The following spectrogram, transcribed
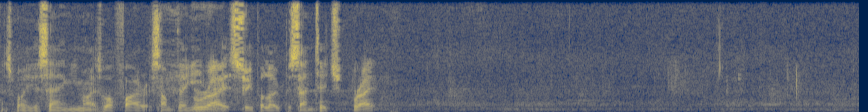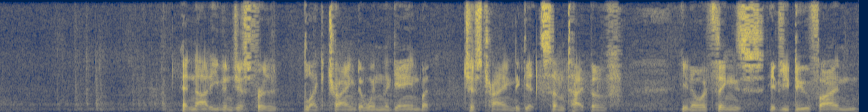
That's why you're saying you might as well fire at something even Right. if it's super low percentage. Right? And not even just for like trying to win the game, but just trying to get some type of, you know, if things, if you do find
